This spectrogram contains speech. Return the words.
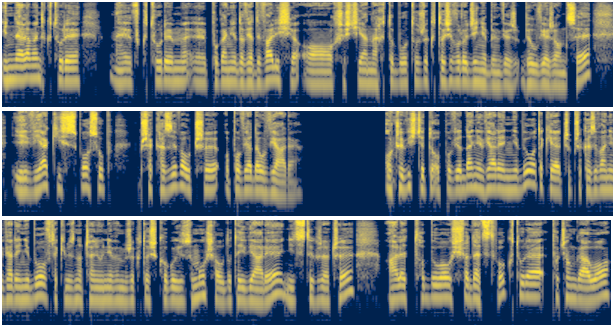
Inny element, który, e, w którym e, poganie dowiadywali się o chrześcijanach, to było to, że ktoś w rodzinie był wierzący i w jakiś sposób przekazywał czy opowiadał wiarę. Oczywiście to opowiadanie wiary nie było takie, czy przekazywanie wiary nie było w takim znaczeniu, nie wiem, że ktoś kogoś zmuszał do tej wiary, nic z tych rzeczy, ale to było świadectwo, które pociągało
